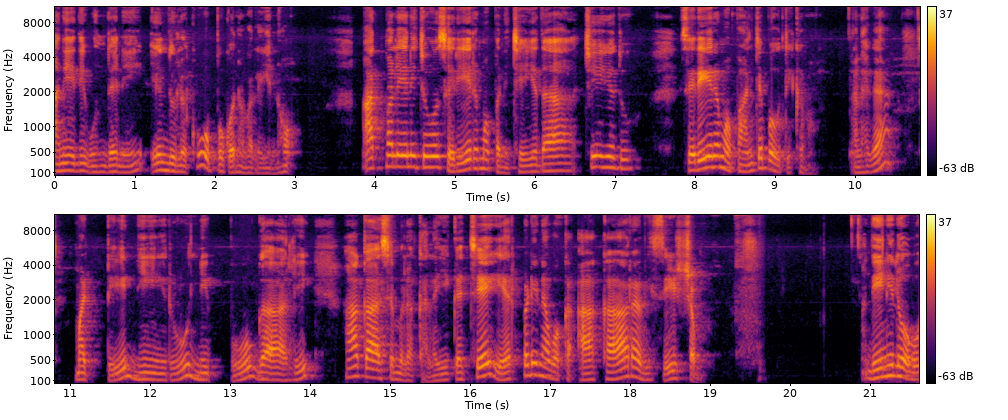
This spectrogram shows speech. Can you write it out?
అనేది ఉందని ఎందులకు ఒప్పుకొనవలేను? ఆత్మ లేనిచో శరీరము పనిచేయదా? చేయదు. శరీరము పాంచభౌతికము. అనగా మట్టి నీరు నిప్పు గాలి ఆకాశముల కలయికచే ఏర్పడిన ఒక ఆకార విశేషం. దీనిలో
